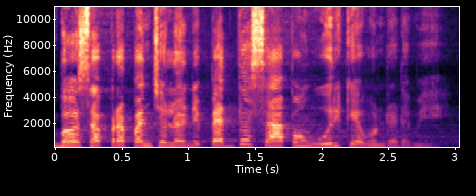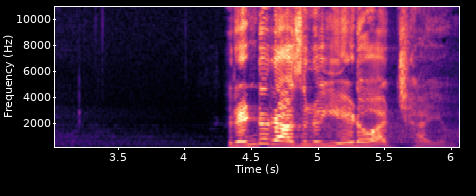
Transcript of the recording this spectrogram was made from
బహుశా ప్రపంచంలోని పెద్ద శాపం ఊరికే ఉండడమే. రెండు రాజులు ఏడో అధ్యాయం.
